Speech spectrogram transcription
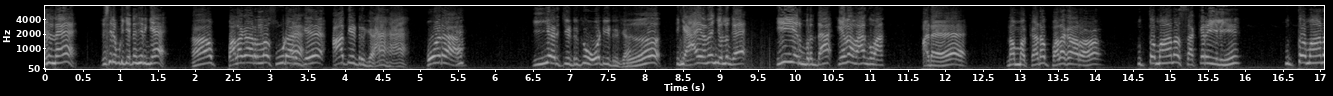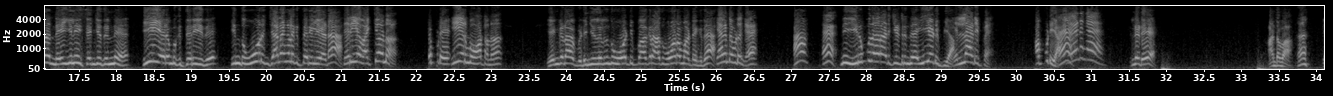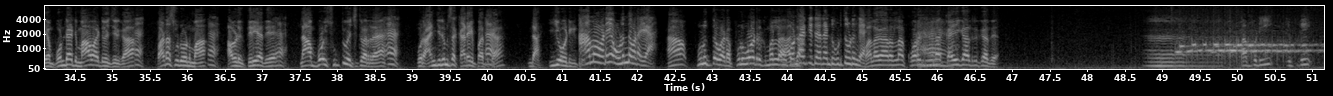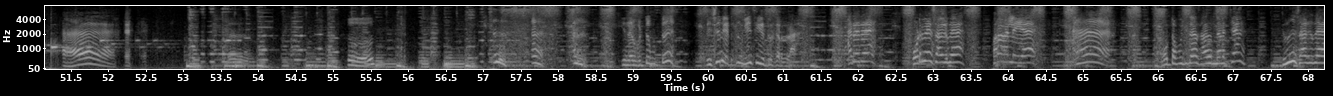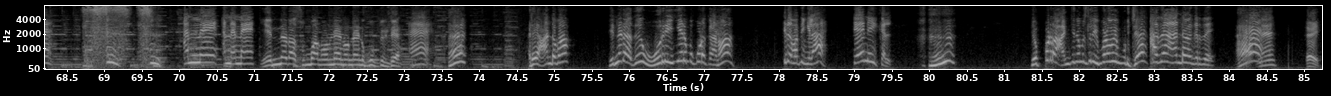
என்னண்ணே விசிறி பிடிக்க என்ன செய்றீங்க? பலகாரம் எல்லாம் சூடா இருக்கு ஆத்திட்டு இருக்கேன். போடா. ஈ அரிச்சிட்டு இருக்கு ஓட்டிட்டு இருக்கேன். ஐயோ, நீங்க ஆயிரம் தான் சொல்லுங்க. ஈ எறும்பு இருந்தா எவன் வாங்குவான்? அட நம்ம கடை பலகாரம் சுத்தமான சர்க்கரையிலையும் சுத்தமான நெய்யிலையும் செஞ்சதுன்னு ஈ எறும்புக்கு தெரியுது. இந்த ஊர் ஜனங்களுக்கு தெரியலையாடா? தெரிய வைக்கணும். எப்படி? ஈ எறும்பு ஓட்டணும். எங்கடா விடிஞ்சதுல இருந்து ஓட்டி பாக்குற அது ஓட மாட்டேங்குதா. என்கிட்ட விடுங்க. நீ இரும்பு தானே அடிச்சிட்டு இருந்த ஈ அடிப்பியா? எல்லாம் அடிப்பேன். அப்படியா? இல்லடே. ஆண்டவா. என் பொண்டாட்டி மாவாட்டி வச்சிருக்கா. வடை சுடணுமா. அவளுக்கு தெரியாது. நான் போய் சுட்டு வச்சிட்டு வர்றேன். ஒரு அஞ்சு நிமிஷம் கடையை பாத்துக்க இந்த ஈ ஓட்டிக்கிட்டு ஆமா உடைய உளுந்த உடையா ஆ, புழுத்த வடை புழுவோட இருக்குமல்ல. கொண்டாட்டிட்ட ரெண்டு கொடுத்து விடுங்க. பலகாரம் எல்லாம் குறைஞ்சுன்னா கை கால் இருக்காது. அப்படி இப்படி. ஆ. இத விட்டு விட்டு விசிறி எடுத்து வீசிக்கிட்டு இருக்கிறதா? அடடே உடனே சாகுதே பரவாயில்லையே. மூட்டை பூச்சி தான் சாகுது நினைச்சேன். இதுவும் சாகுதே. அண்ணே அண்ணனே என்னடா சும்மா நொண்ணே நொண்ணேன்னு கூப்பிட்டுக்கிட்டு? அடே ஆண்டவா என்னடா அது? ஒரு இயற்பு கூட காணோம் இத பாத்தீங்களா தேனீக்கள். எப்படா அஞ்சு நிமிஷத்துல இவ்வளவு பிடிச்ச? அதான் ஆண்டவங்கிறது. ஏய்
